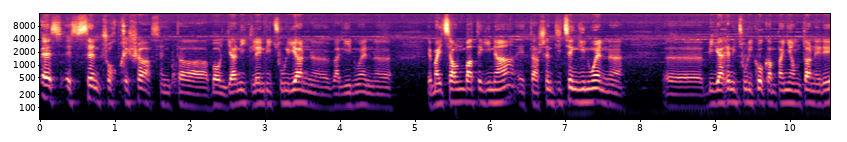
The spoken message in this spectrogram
Ez, ez zen sorpresa, zen eta, bon, janik lehen itzulian uh, baginuen uh, emaitza hon bat egina, eta sentitzen ginuen uh, bigarren itzuliko kampaina hontan ere,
